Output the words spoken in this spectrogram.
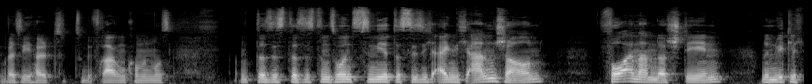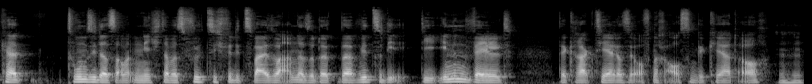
weil sie halt zur Befragung kommen muss. Und das ist, das ist dann so inszeniert, dass sie sich eigentlich anschauen, voreinander stehen und in Wirklichkeit tun sie das aber nicht, aber es fühlt sich für die zwei so an. Also da, da wird so die, die Innenwelt der Charaktere sehr oft nach außen gekehrt auch. Mhm.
